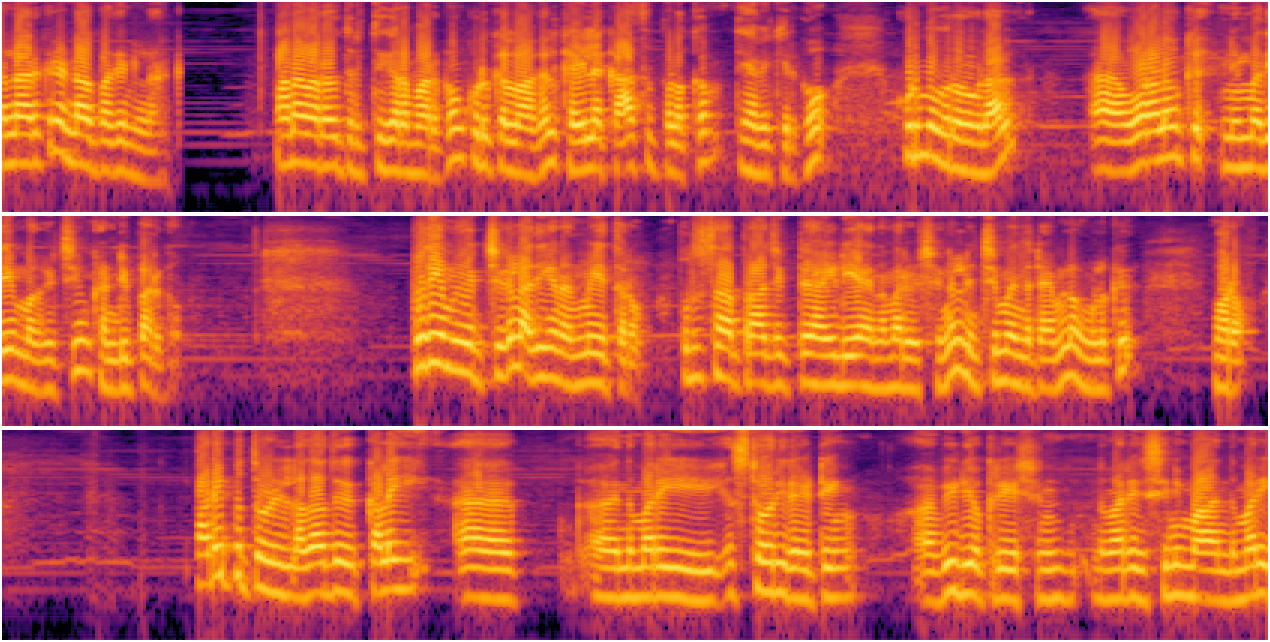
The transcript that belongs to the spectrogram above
நல்லா இருக்குது ரெண்டாவது பாதி நல்லா இருக்குது பண வரவு திருப்திகரமாக இருக்கும். குடுக்கல் வாங்கல் கையில் காசு புழக்கம் தேவைக்கு இருக்கும். குடும்ப உறவுகளால் ஓரளவுக்கு நிம்மதியும் மகிழ்ச்சியும் கண்டிப்பாக இருக்கும். புதிய முயற்சிகள் அதிக நன்மையை தரும். புதுசாக ப்ராஜெக்ட் ஐடியா இந்த மாதிரி விஷயங்கள் நிச்சயமாக இந்த டைமில் உங்களுக்கு வரும். படைப்பு தொழில் அதாவது கலை இந்த மாதிரி ஸ்டோரி ரைட்டிங் வீடியோ கிரியேஷன் இந்த மாதிரி சினிமா இந்த மாதிரி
